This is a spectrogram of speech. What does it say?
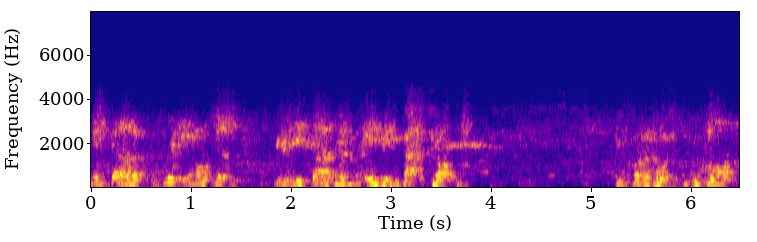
It's going to look pretty awesome. Giving these guys an amazing backdrop in front of what you perform.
